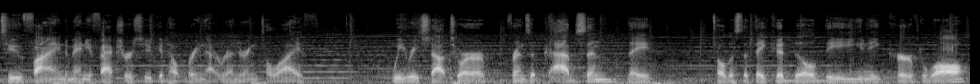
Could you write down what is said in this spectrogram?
to find manufacturers who could help bring that rendering to life. We reached out to our friends at Absen. They told us that they could build the unique curved wall.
